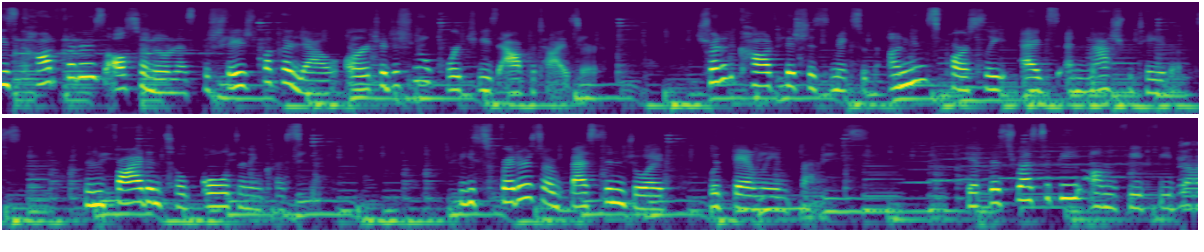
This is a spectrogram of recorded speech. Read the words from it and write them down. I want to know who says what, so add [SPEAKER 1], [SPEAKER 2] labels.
[SPEAKER 1] These cod fritters, also known as pastéis bacalhau, are a traditional Portuguese appetizer. Shredded codfish is mixed with onions, parsley, eggs, and mashed potatoes, then fried until golden and crispy. These fritters are best enjoyed with family and friends. Get this recipe on thefeedfeed.com.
